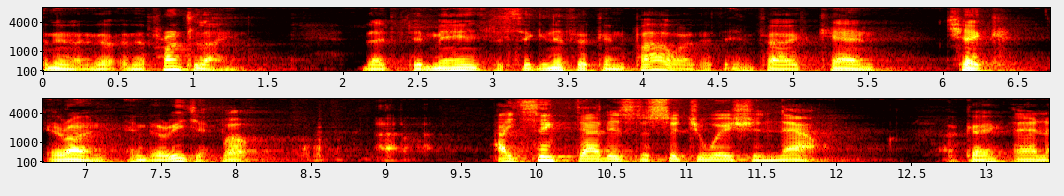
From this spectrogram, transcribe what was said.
in the, in the front line that remains the significant power that, in fact, can check Iran in the region. Well, I think that is the situation now. Okay. And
